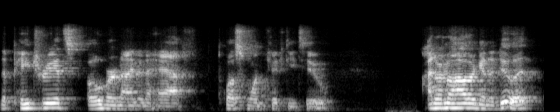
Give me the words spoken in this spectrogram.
The Patriots over nine and a half plus 152. I don't know how they're going to do it,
